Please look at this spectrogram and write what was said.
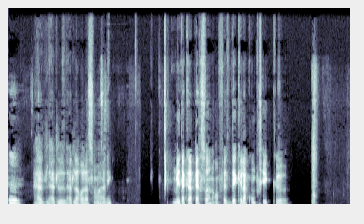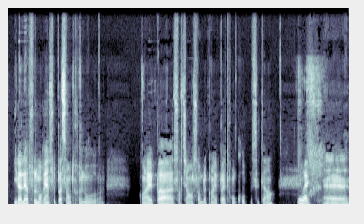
mmh. la relation mmh. à mais la personne, en fait, dès qu'elle a compris que il allait absolument rien se passer entre nous, qu'on n'allait pas sortir ensemble, qu'on n'allait pas être en couple, etc. Ouais. Euh,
